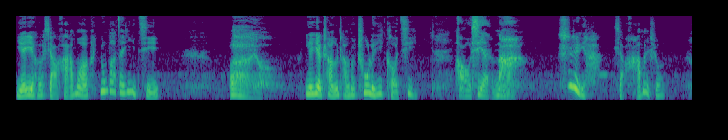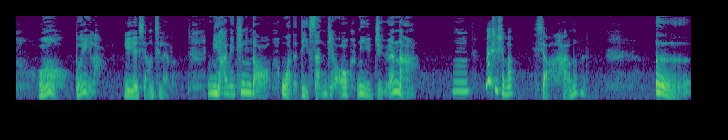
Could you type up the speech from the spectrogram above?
爷爷和小蛤蟆拥抱在一起。哎呦！爷爷长长的出了一口气，好险呐！是呀，小蛤蟆说。哦，对了，爷爷想起来了。你还没听到我的第三条秘诀呢？嗯，那是什么？小蛤蟆问。呃，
